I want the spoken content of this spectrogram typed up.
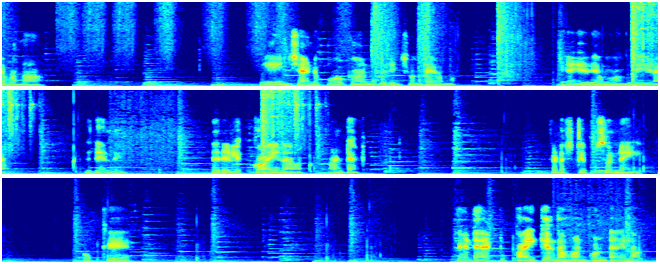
ఏమన్నా ఏన్షియంట్ పోకాన్ గురించి ఉంటాయేమో ఏ ఇదేమో ఉంది ఇక్కడ ఇదేంది రెలిక్ కాయినా అంటే ఇక్కడ స్టెప్స్ ఉన్నాయి ఓకే. ఓకే డైరెక్ట్ పైకి వెళ్దాం అనుకుంటా ఇలా.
